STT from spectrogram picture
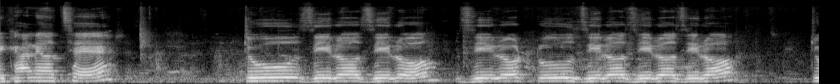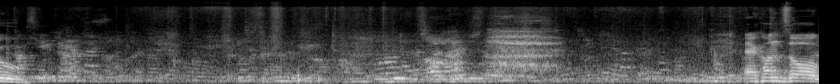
এখানে হচ্ছে two zero zero zero two zero zero zero two এখন যোগ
